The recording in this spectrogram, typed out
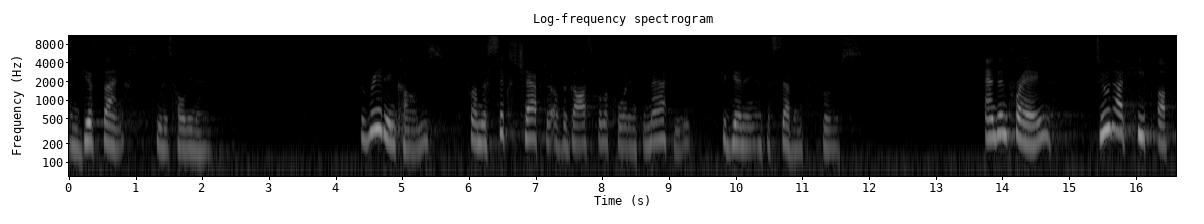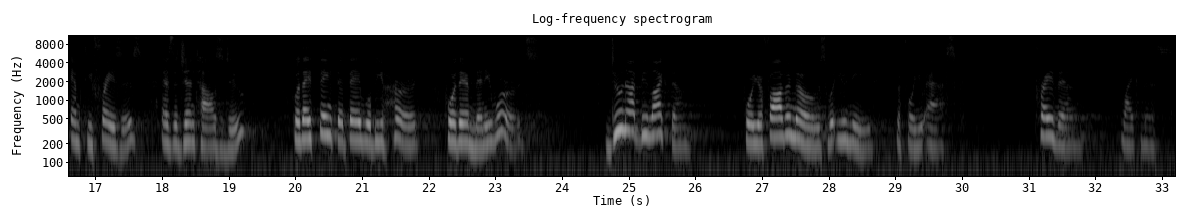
and give thanks to his holy name. The reading comes from the sixth chapter of the Gospel according to Matthew, beginning at the seventh verse. And in praying, do not heap up empty phrases as the Gentiles do, for they think that they will be heard for their many words. Do not be like them, for your Father knows what you need before you ask. Pray then like this.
